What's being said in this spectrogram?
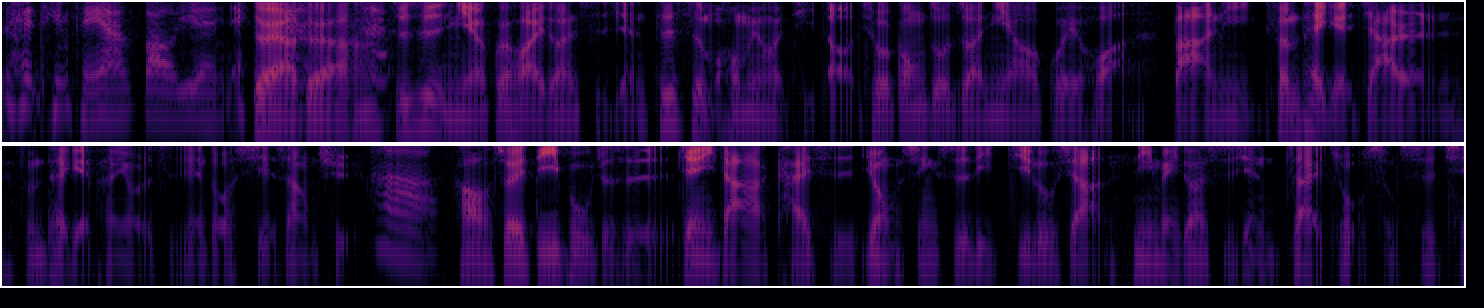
在听梅亚抱怨呢。对啊，对啊，就是你要规划一段时间，这是我们后面会提到，除了工作之外，你也要规划，把你分配给家人、分配给朋友的时间都写上去。好，好，所以第一步就是建议大家开始用行事历记录下你每段时间在做什么事情。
